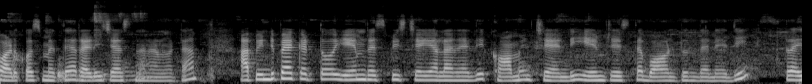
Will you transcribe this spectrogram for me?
వాడి కోసం అయితే రెడీ చేస్తున్నాను అనమాట ఆ పిండి ప్యాకెట్తో ఏం రెసిపీస్ చేయాలనేది కామెంట్ చేయండి. ఏం చేస్తే బాగుంటుంది అనేది ట్రై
